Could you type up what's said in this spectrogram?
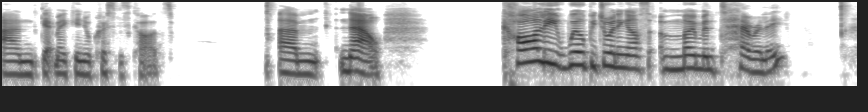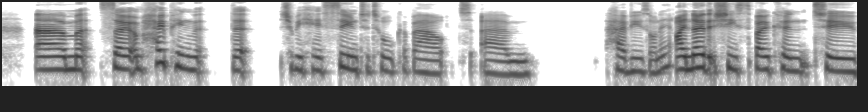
and get making your Christmas cards. Um, now, Carly will be joining us momentarily. Um, so I'm hoping that, that she'll be here soon to talk about um, her views on it. I know that she's spoken to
